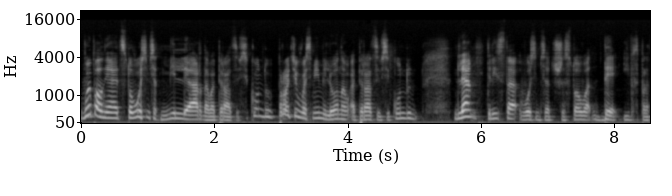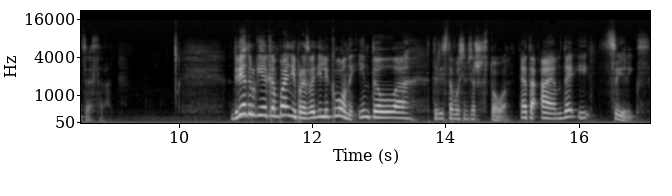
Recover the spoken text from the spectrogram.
выполняет 180 миллиардов операций в секунду против 8 миллионов операций в секунду для 386 DX процессора. Две другие компании производили клоны Intel 386. Это AMD и Cyrix.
